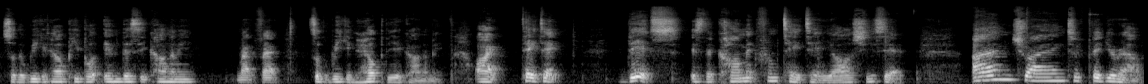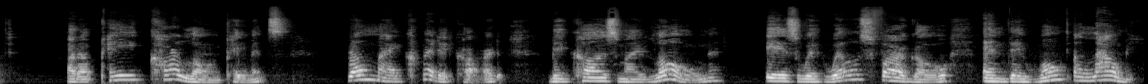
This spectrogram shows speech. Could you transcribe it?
so that we can help people in this economy Matter of fact, so that we can help the economy. All right, Tay Tay. This is the comment from Tay Tay, y'all. She said, I'm trying to figure out how to pay car loan payments from my credit card because my loan is with Wells Fargo and they won't allow me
